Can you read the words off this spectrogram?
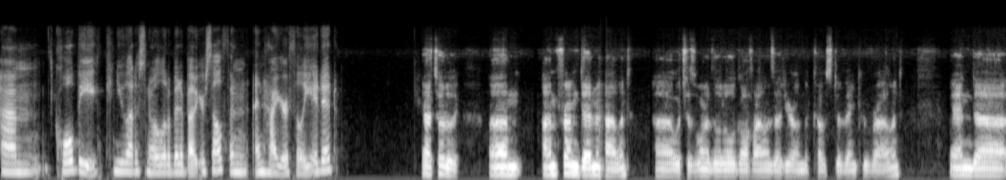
Um, Colby, can you let us know a little bit about yourself and, and how you're affiliated? Yeah, totally. Um, I'm from Denman Island, uh, which is one of the little Gulf islands out here on the coast of Vancouver Island. And uh,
